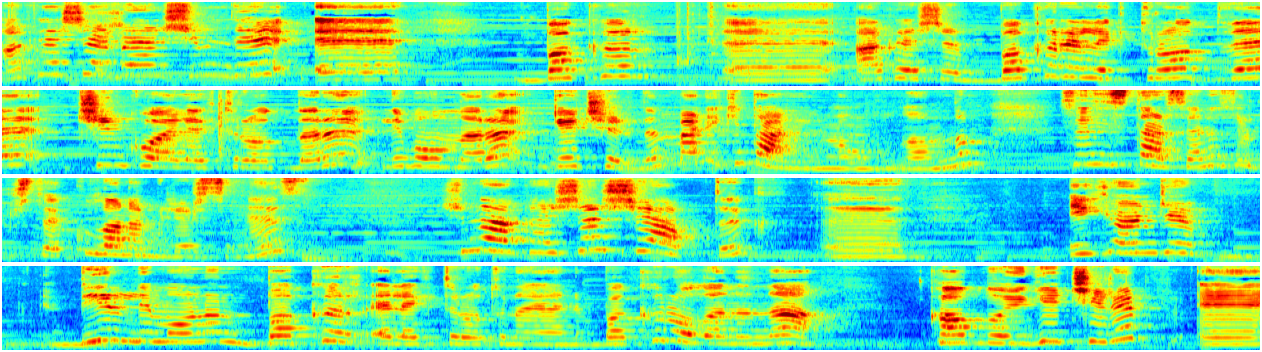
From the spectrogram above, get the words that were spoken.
Arkadaşlar ben şimdi e, bakır e, arkadaşlar bakır elektrot ve çinko elektrotları limonlara geçirdim. Ben iki tane limon kullandım. Siz isterseniz üç de kullanabilirsiniz. Şimdi arkadaşlar şey yaptık. E, ilk önce bir limonun bakır elektrotuna yani bakır olanına kabloyu geçirip e,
